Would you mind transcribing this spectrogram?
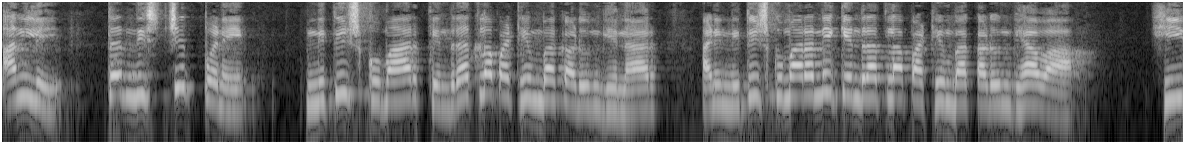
आणली तर निश्चितपणे नितीश कुमार केंद्रातला पाठिंबा काढून घेणार आणि नितीश कुमारांनी केंद्रातला पाठिंबा काढून घ्यावा ही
